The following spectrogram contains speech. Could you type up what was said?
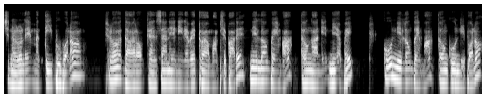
ကျွန်တော်တို့လည်းမသိဘူးပေါ့နော်ဆိုတော့ဒါကတော့ကန်ဆန်းတဲ့အနေနဲ့ပဲတွားမှာဖြစ်ပါတယ်နှစ်လုံးပိန်မှာ3ငါနှစ်နှစ်အပိတ်9နှစ်လုံးပိန်မှာ3ခုနှစ်ပေါ့နော်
